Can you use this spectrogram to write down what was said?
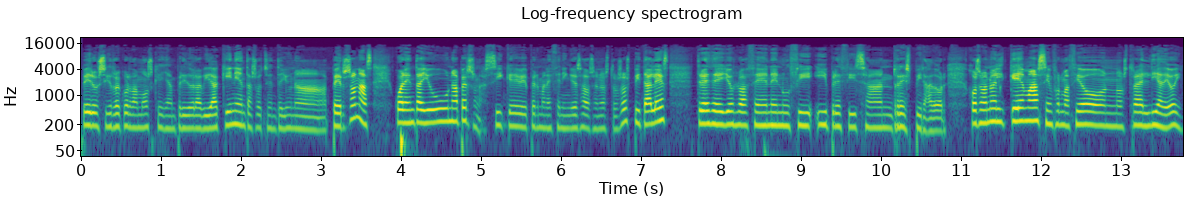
pero sí recordamos que ya han perdido la vida 581 personas. 41 personas sí que permanecen ingresados en nuestros hospitales, tres de ellos lo hacen en UCI y precisan respirador. José Manuel, ¿qué más información nos trae el día de hoy?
